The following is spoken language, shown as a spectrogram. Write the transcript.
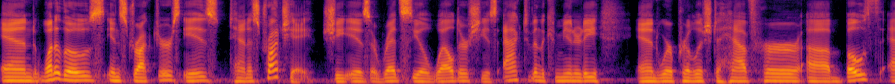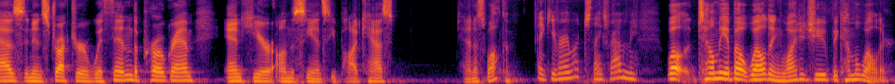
And one of those instructors is Tanis Trottier. She is a Red Seal welder. She is active in the community, and we're privileged to have her uh, both as an instructor within the program and here on the CNC podcast. Tanis, welcome. Thank you very much. Thanks for having me. Well, tell me about welding. Why did you become a welder?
